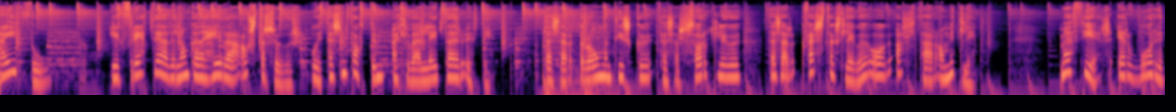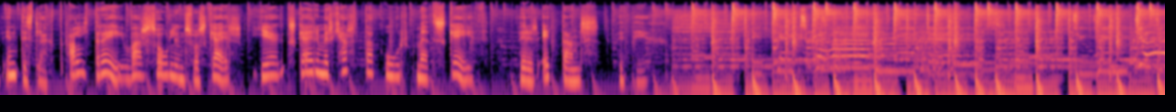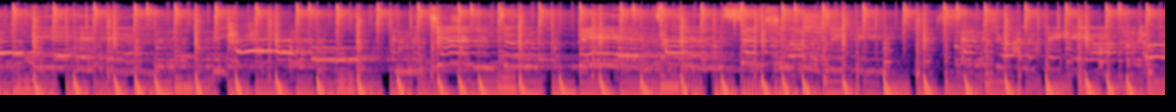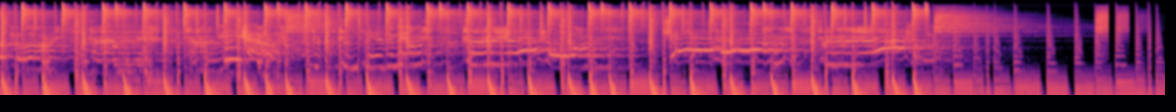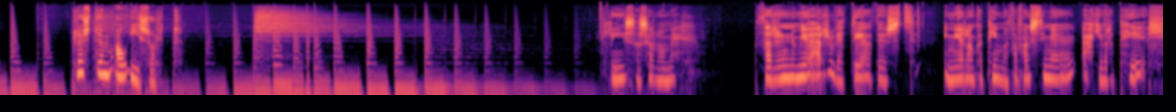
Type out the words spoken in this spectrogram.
Hæ þú! Ég frétti að þið langaði að heyra ástarsögur og í þessum þáttum ætlum við að leita þér uppi. Þessar romantísku, þessar sorglegu, þessar hverstagslegu og allt þar á milli. Með þér er vorið indislegt, aldrei var sólinn svo skær. Ég skæri mér hjartað úr með skeið fyrir eitt dans við þig. Hlustum á Ísolt. Lýsa sjálfa mig. Það er rauninu mjög erfitt í að þú veist, í mjög langa tíma þá fannst ég mig ekki vera til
